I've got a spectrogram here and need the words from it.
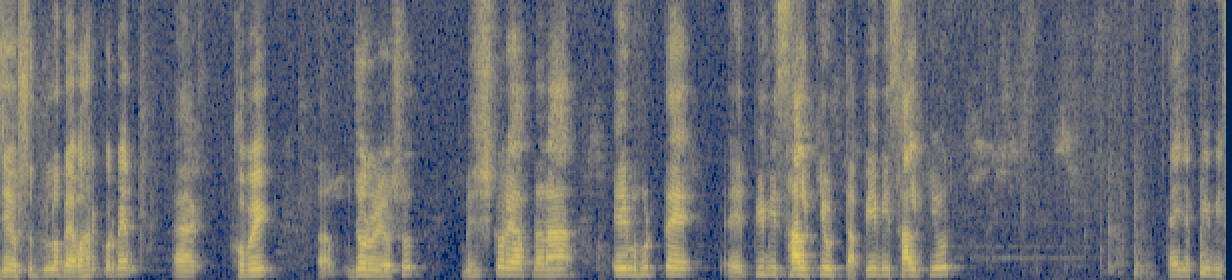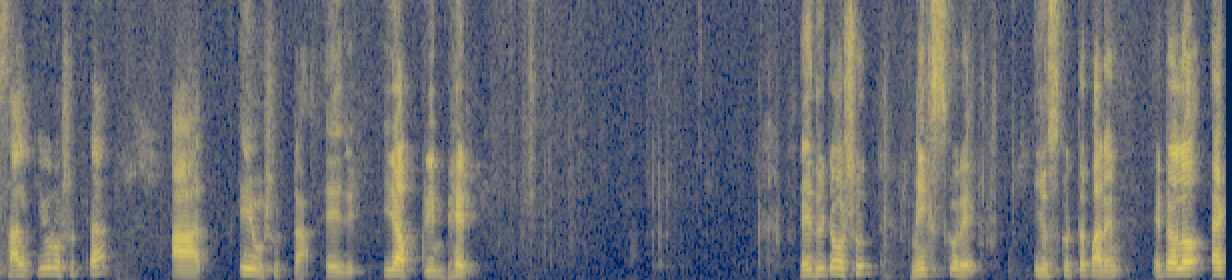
যে ওষুধগুলো ব্যবহার করবেন খুবই জরুরি ওষুধ। বিশেষ করে আপনারা এই মুহূর্তে পিবি সালকিউরটা পিবি সালকিউর, এই যে পিবি সালকিউর ওষুধটা আর এই ওষুধটা, এই যে ইরাপ্রিম ভেট। এই দুইটা ওষুধ মিক্স করে ইউজ করতে পারেন। এটা হলো এক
